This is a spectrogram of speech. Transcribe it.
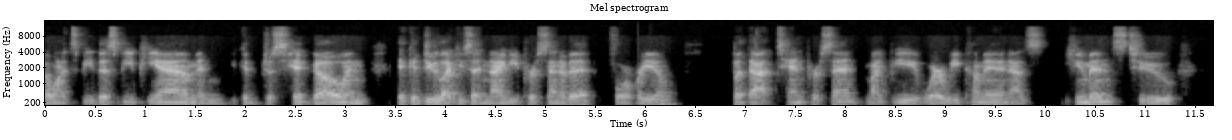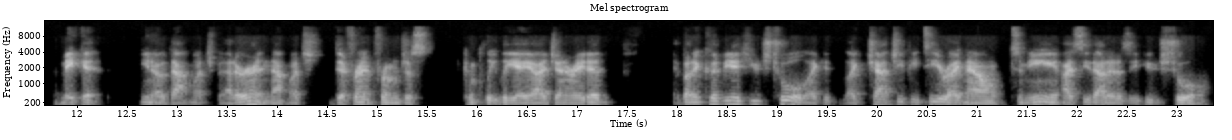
I want it to be this BPM and you could just hit go and it could do like you said 90% of it for you. But that 10% might be where we come in as humans to make it, you know, that much better and that much different from just completely AI generated. But it could be a huge tool. Like like chat gpt right now to me i see that as a huge tool.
